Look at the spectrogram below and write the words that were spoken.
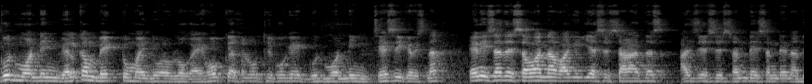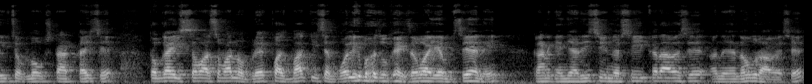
Good morning welcome back to my new vlog I hope કે ચલો ઠીક ઓકે ગુડ મોર્નિંગ જય શ્રી કૃષ્ણ. એની સાથે સવારના વાગી ગયા છે સાડા દસ. આજે છે સન્ડે સન્ડેના દિવસે વ્લોગ સ્ટાર્ટ થાય છે. તો ગાઈ સવાર સવારનો બ્રેકફાસ્ટ બાકી છે અને ઓલી બાજુ કાંઈ જવાય એમ છે નહીં. કારણ કે અહીંયા રિસીવને સી કરાવે છે અને નવરાવે છે.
